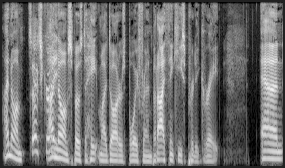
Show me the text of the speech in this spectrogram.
I know I'm. Zach's great I know I'm supposed to hate my daughter's boyfriend, but I think he's pretty great. And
